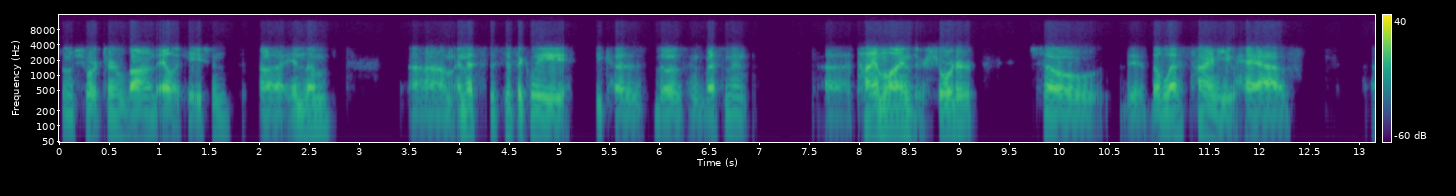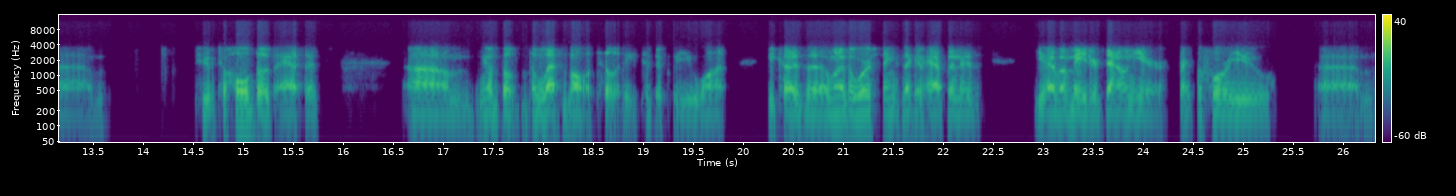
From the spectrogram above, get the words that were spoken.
some short-term bond allocations uh, in them. Um, and that's specifically because those investment uh, timelines are shorter. So the, the less time you have um, to, to hold those assets, um, you know, the, the less volatility typically you want. Because uh, one of the worst things that could happen is you have a major down year right before you um,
